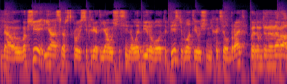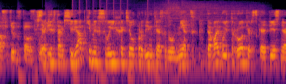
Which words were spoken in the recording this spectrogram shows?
Да, вообще, я раскрою секрет, я очень сильно лоббировал эту песню, Влад ее очень не хотел брать. Поэтому ты, наверное, рад, что тебе досталось Всяких там Серябкиных своих хотел продвинуть, я сказал, нет, давай будет рокерская песня.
